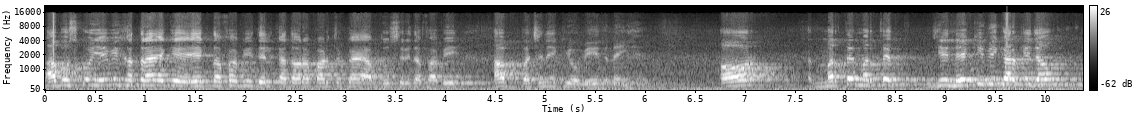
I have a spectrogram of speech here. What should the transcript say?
اب اس کو یہ بھی خطرہ ہے کہ ایک دفعہ بھی دل کا دورہ پڑ چکا ہے، اب دوسری دفعہ بھی اب بچنے کی امید نہیں ہے۔ اور مرتے مرتے یہ نیکی بھی کر کے جاؤں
